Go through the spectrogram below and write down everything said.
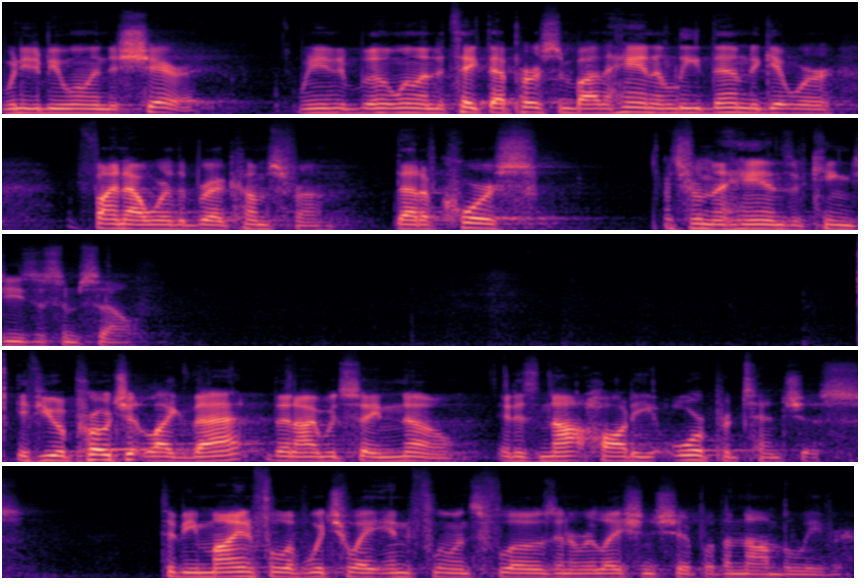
We need to be willing to share it. We need to be willing to take that person by the hand and lead them to get where, find out where the bread comes from. That, of course, is from the hands of King Jesus himself. If you approach it like that, then I would say no, it is not haughty or pretentious to be mindful of which way influence flows in a relationship with a non believer.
